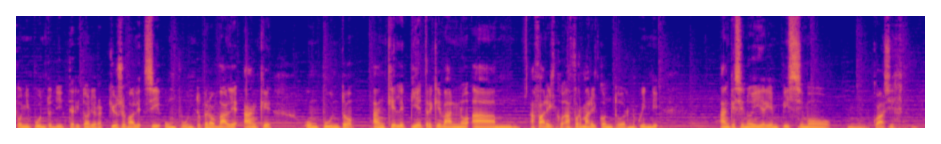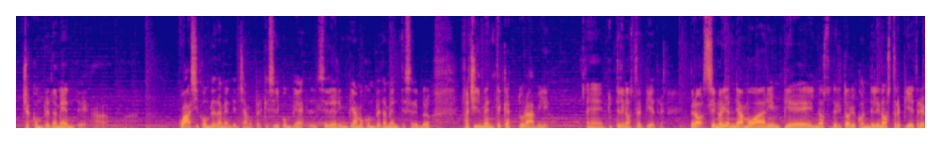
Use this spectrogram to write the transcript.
ogni punto di territorio racchiuso vale sì un punto, però vale anche un punto anche le pietre che vanno a, a, il, a formare il contorno. Quindi anche se noi riempissimo mm, quasi, cioè completamente, quasi completamente diciamo, perché se le, se le riempiamo completamente sarebbero facilmente catturabili eh, tutte le nostre pietre però se noi andiamo a riempire il nostro territorio con delle nostre pietre,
